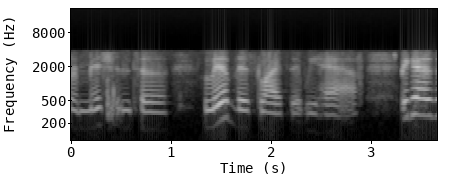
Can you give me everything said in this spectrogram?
permission to live this life that we have. Because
